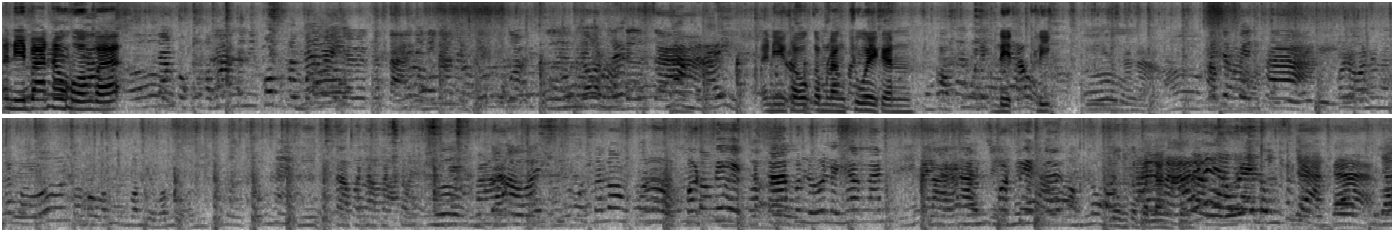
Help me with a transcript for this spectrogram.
อันนี้บ้านเฮาฮ้องวะข้ามไปได้อันนี้เขากำลังช่วยกันเด็ดพริก จะเป็นค่ะก็ร้อนนั้นแล้วก็ก็บอกว่าบะหมี่บะหมี่ มีกาวกระดาษกระตุ้นกินได้เหมือนกันเอาไว้มาลองคนพอดเฟสราคาก็เหลืออะไรอย่างนั้นหลายอันพอดเฟสก็อ่อมลงลงกับบัลลังก์ไม่ได้เอาอะไรลงสักอย่างก็ได้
